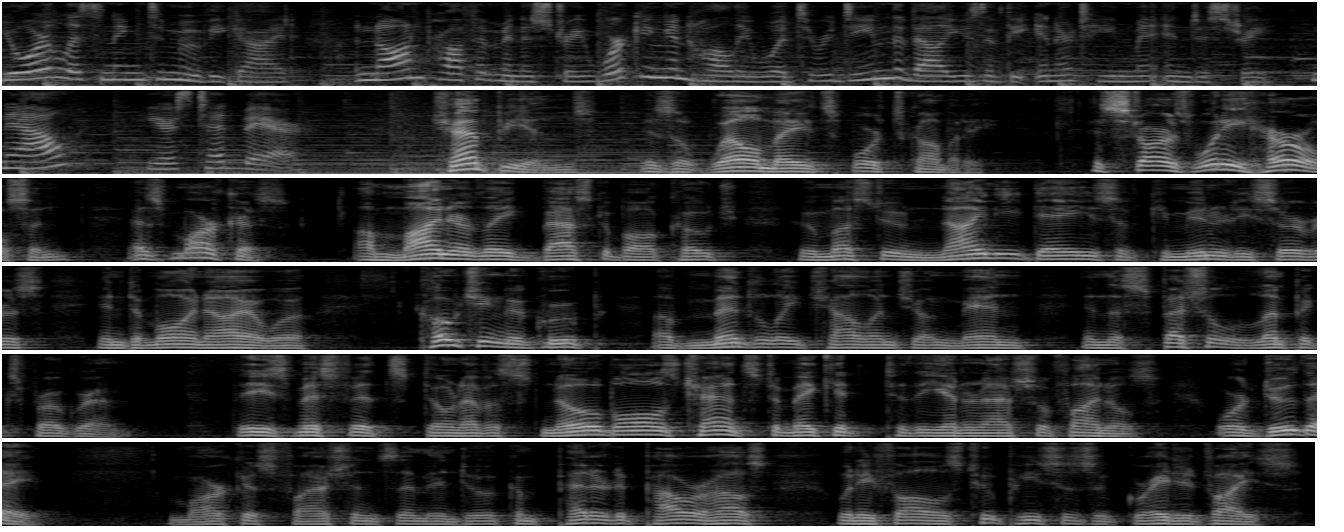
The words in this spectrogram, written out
You're listening to Movie Guide, a nonprofit ministry working in Hollywood to redeem the values of the entertainment industry. Now, here's Ted Baehr. Champions is a well made sports comedy. It stars Woody Harrelson as Marcus, a minor league basketball coach who must do 90 days of community service in Des Moines, Iowa, coaching a group of mentally challenged young men in the Special Olympics program. These misfits don't have a snowball's chance to make it to the international finals, or do they? Marcus fashions them into a competitive powerhouse when he follows two pieces of great advice.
